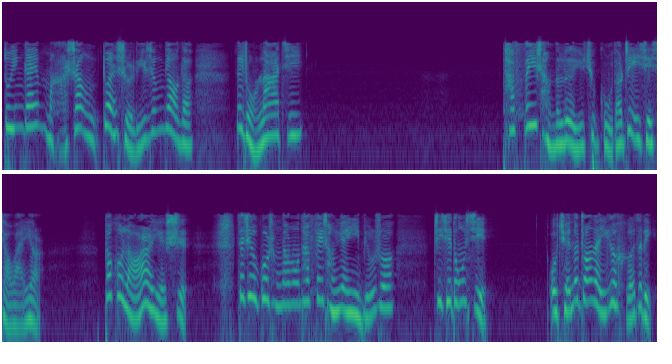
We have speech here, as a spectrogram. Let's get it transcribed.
都应该马上断舍离扔掉的那种垃圾，他非常的乐于去鼓捣这一些小玩意儿，包括老二也是，在这个过程当中，他非常愿意，比如说这些东西，我全都装在一个盒子里，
